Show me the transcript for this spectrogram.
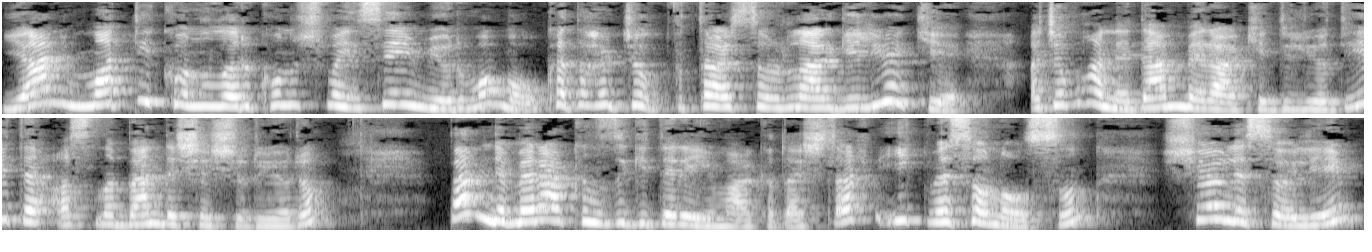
Yani maddi konuları konuşmayı sevmiyorum ama o kadar çok bu tarz sorular geliyor ki acaba neden merak ediliyor diye de aslında ben de şaşırıyorum. Ben de merakınızı gidereyim arkadaşlar. İlk ve son olsun. Şöyle söyleyeyim.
